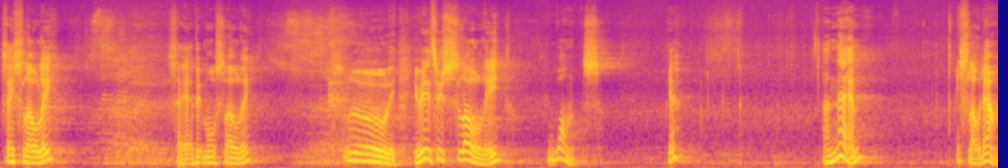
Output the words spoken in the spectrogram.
Say slowly. slowly. Say it a bit more slowly. Slowly. You read it through slowly once. Yeah? And then you slow down.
